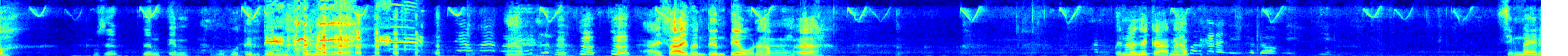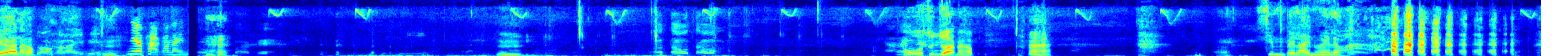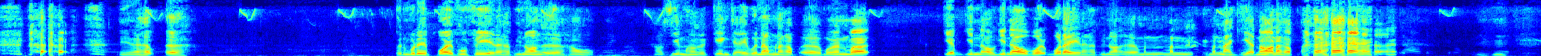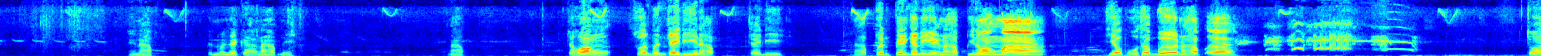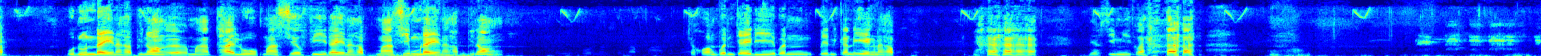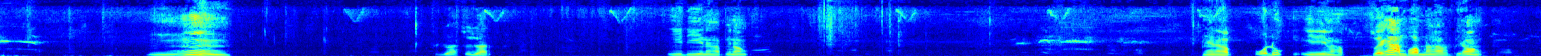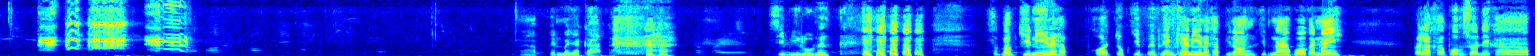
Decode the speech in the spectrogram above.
รู้สึกตื่นเต้น โอ้โหตื่นเต้นนะครับพี่น้องเออนะครับไอ้ไส้เพิ่นตื่นเตียวนะครับ เออ เป็นบรรยากาศนะครับคนกระดาษนี่กระดอกนี่นี่ซิมได้เด้อนะครับดอกอะไรพี่เนี่ยผักอะไรอืมเอาเตาเตาโอ้สุดยอดนะครับซิมไปหลายหน่วยแล้ว นี่นะครับ เออเป็นบริปล่อยฟูเฟ่นะครับ พี่น้องเออเฮาเฮาซิมเฮากับเกรงใจเพิ่นนํนะครับเออบ่แม่นว่าเก็บกินเอากินเอาบ่บ่ได้นะครับ พี่น้องเออมันมันมันน่าเกลียดเนาะนะครับ นี่นะครับ เป็นบรรยากาศนะครับนี่นะครับเจ้าของสวนเพิ่นใจดีนะครับ ใจดีนะครับเพิ่อนเป็นกันเองนะครับ พี่น้องมาเที่ยวผู้ทะเบินะครับ เออจอด อุดหนุนได้นะครับ พี่น้องเออมาถ่ายรูปมาเซลฟี่ได้นะครับ มาซิมได้นะครับ พี่น้องจ้าของเพิ่นใจดีเพิ่นเป็นกันเองนะครับ เดี๋ยวซิมอีกก่อนอืมสุดยอดสุดยอดดีดีนะครับ พี่น้องนี่นะครับโอ้ดุกอีดีนะครับ สวยงามพร้อมนะครับ พี่น้อง นะครับเป็นบรรยากาศสิบอีกลูกหนึงสำหรับคลิปนี้นะครับ ขอจบคลิปไปเพียงแค่นี้นะครับ พี่น้องคลิปหน้าพอกันไหมไปละครับผมสวัสดีครับ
